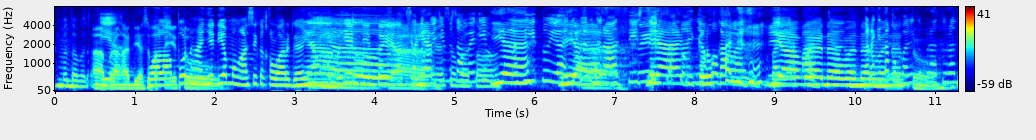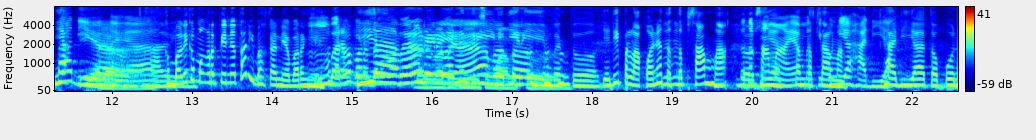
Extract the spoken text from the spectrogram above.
Betul, betul. ah, barang hadiah seperti Walaupun itu. hanya dia mau ngasih ke keluarganya Iya, mungkin betul. gitu ya. Kiranya BC seperti sama ini Iya. itu ya, Iya. ya kan gratis jadi Iya, satuannya dikeluhkan. kok malah bayar Iya, pajak. benar, benar, Karena kita benar. kembali ke Tuh. peraturan Iya, tadi iya. gitu ya. Sekali. Kembali ke pengertiannya tadi bahkan ya barang kiriman barang- adalah barang Iya, dari luar barang dari luar negeri. dikirim, betul. Jadi perlakuannya tetap sama. Tetap sama ya, meskipun dia hadiah. Hadiah ataupun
